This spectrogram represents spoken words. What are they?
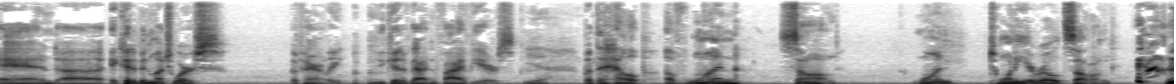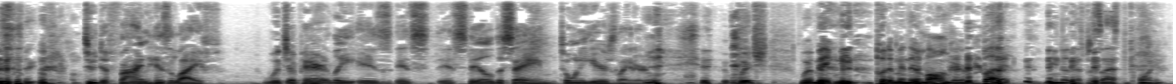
and uh, it could have been much worse. Apparently, you could have gotten five years. Yeah. But the help of one song, one 20 year old song, to define his life, which apparently is, is, is still the same 20 years later. which would make me put him in there longer, but you know that's besides the point.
